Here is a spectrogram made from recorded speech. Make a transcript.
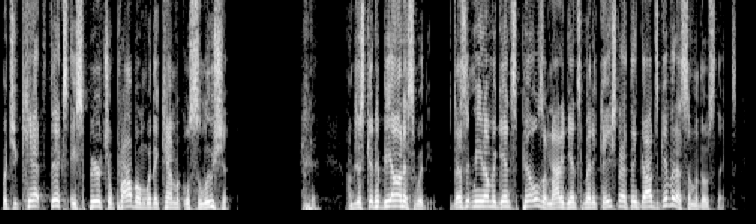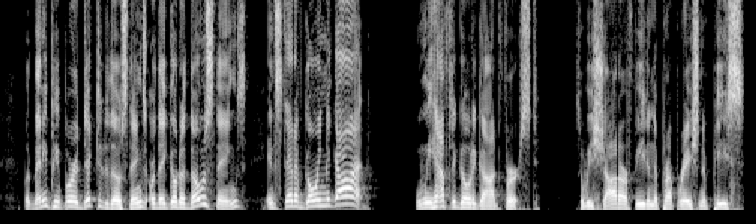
but you can't fix a spiritual problem with a chemical solution. I'm just going to be honest with you. It doesn't mean I'm against pills. I'm not against medication. I think God's given us some of those things. But many people are addicted to those things or they go to those things instead of going to God when we have to go to God first. So we shod our feet in the preparation of peace,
